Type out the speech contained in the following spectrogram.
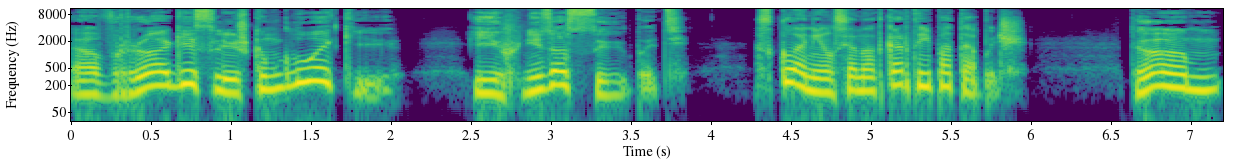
«А враги слишком глубоки. Их не засыпать», — склонился над картой Потапыч. «Там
